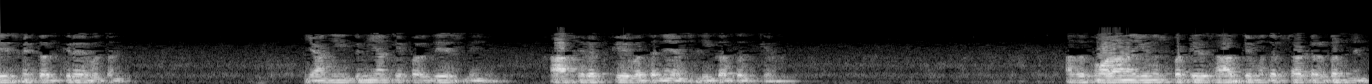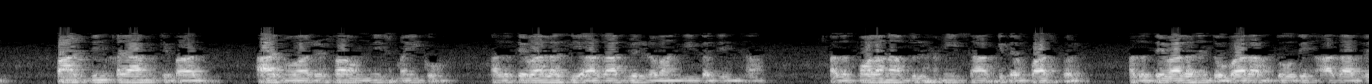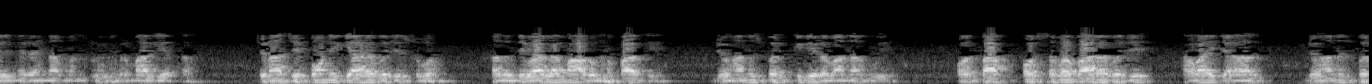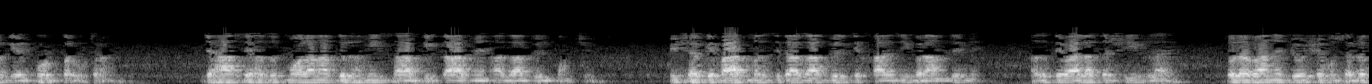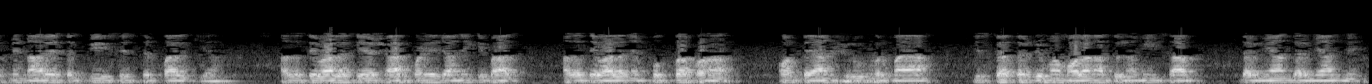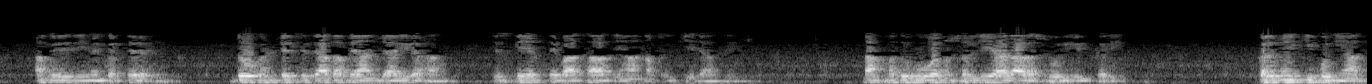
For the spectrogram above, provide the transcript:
پردیس میں تذکرہ وطن یعنی دنیا کے پردیس میں آخرت کے وطن اصلی کا تذکرہ حضرت مولانا یونس پٹیل صاحب کے مدرسہ ڈربن میں پانچ دن قیام کے بعد آج معرفہ انیس مئی کو حضرت والا کی آزاد بل روانگی کا دن تھا۔ حضرت مولانا عبدالحمید صاحب کی درخواست پر حضرت والا نے دوبارہ دو دن آزاد بل میں رہنا منظور فرما لیا تھا۔ چنانچہ پونے گیارہ بجے صبح حضرت والا معروف پا کے برگ کے لیے روانہ ہوئے اور اور سوا بارہ بجے ہوائی جہاز جوہانس برگ ایئرپورٹ پر اترا جہاں سے حضرت مولانا عبد الحمید صاحب کی کار میں آزاد بل پہنچے۔ عشر کے بعد مسجد آزاد بل کے خارجی برآمدے میں حضرت والا تشریف لائے۔ طلبا نے جوش مسرت میں نعرے تقبیر سے استقبال کیا۔ حضرت والا کے اشعار پڑھے جانے کے بعد حضرت والا نے خطبہ پڑھا اور بیان شروع فرمایا، جس کا ترجمہ مولانا عبدالحمید صاحب درمیان درمیان میں انگریزی میں کرتے رہے۔ دو گھنٹے سے زیادہ بیان جاری رہا، جس کے اقتباسات یہاں نقل کیے جاتے ہیں۔ محمد نسلی اعلیٰ رسول کریم کلمے کی بنیاد۔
